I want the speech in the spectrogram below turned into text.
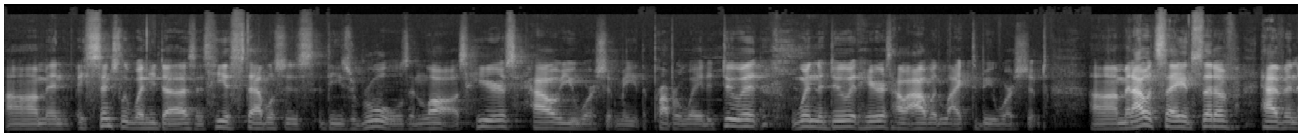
Um, and essentially, what he does is he establishes these rules and laws. Here's how you worship me, the proper way to do it, when to do it. Here's how I would like to be worshiped. Um, and I would say instead of having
